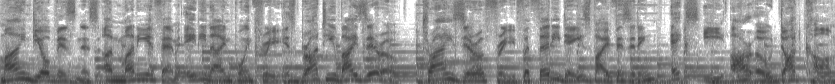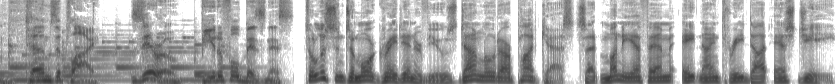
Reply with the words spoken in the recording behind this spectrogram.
Mind Your Business on Money FM 89.3 is brought to you by Xero. Try Xero free for 30 days by visiting xero.com. Terms apply. Xero, beautiful business. To listen to more great interviews, download our podcasts at moneyfm893.sg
